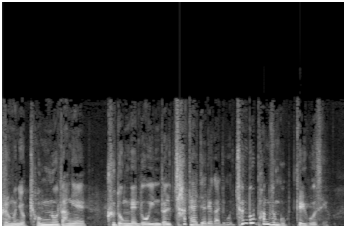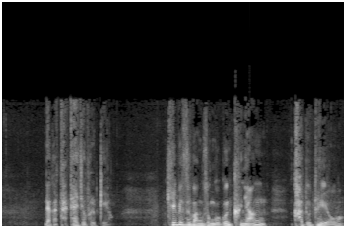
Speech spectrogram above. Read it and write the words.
그러면요 경로당에 그 동네 노인들 차 대절해가지고 전부 방송국 들고 오세요. 내가 다 대접할게요. KBS 방송국은 그냥 가도 돼요.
